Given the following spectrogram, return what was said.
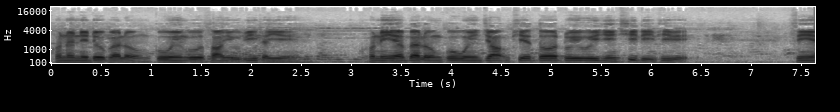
ခုနှစ်နှစ်တို့ပတ်လုံးကိုဝင်ကိုဆောင်ယူပြီးလျင်ခုနှစ်ရက်ပတ်လုံးကိုဝင်ကြောင့်ဖြစ်သောတွေ့ဝေခြင်းရှိသည်ဖြစ်၍ စင်ရ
